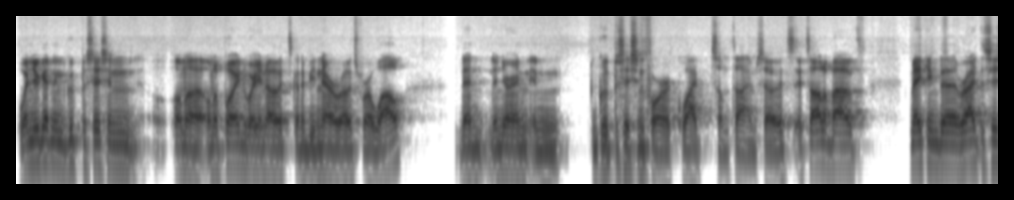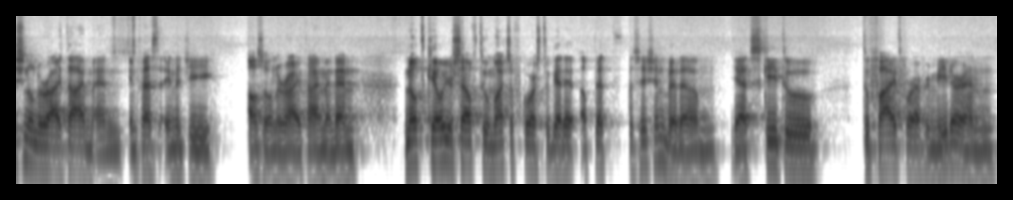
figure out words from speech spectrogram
when you get in good position on a on a point where you know it's going to be narrow roads for a while, then then you're in in good position for quite some time. So it's it's all about making the right decision on the right time and invest energy also on the right time, and then not kill yourself too much, of course, to get it up that position. But um, yeah, it's key to to fight for every meter and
